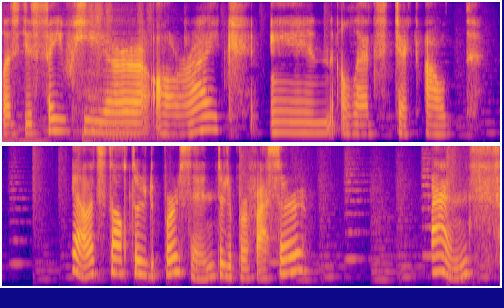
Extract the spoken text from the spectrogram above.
Let's just save here. Alright, and let's check out. Yeah, let's talk to the person, to the professor. Fans.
